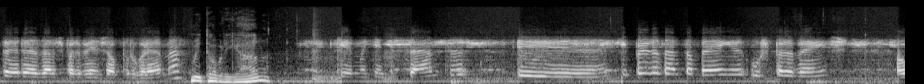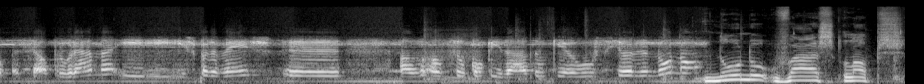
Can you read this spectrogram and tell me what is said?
para dar os parabéns ao programa. Muito obrigado. Que é muito interessante. E, e para dar também os parabéns ao, ao programa e, e, os parabéns eh, ao, ao, seu convidado, que é o Sr. Nuno... Nuno Vaz Lopes.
